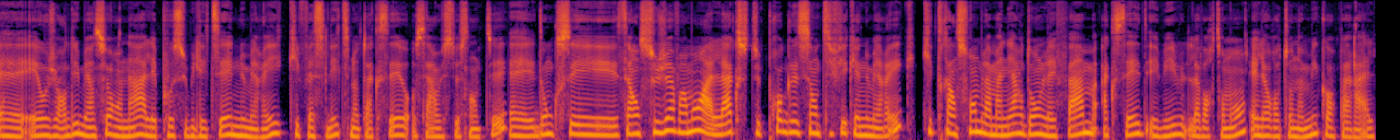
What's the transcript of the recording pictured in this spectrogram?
Et, aujourd'hui, bien sûr, on a les possibilités numériques qui facilitent notre accès aux services de santé. Et donc, c'est un sujet vraiment à l'axe du progrès scientifique et numérique qui transforme la manière dont les femmes accèdent et vivent l'avortement et leur autonomie corporelle.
